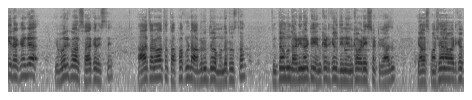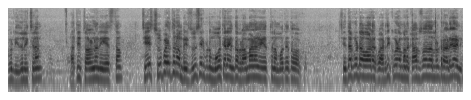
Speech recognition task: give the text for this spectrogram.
ఈ రకంగా ఎవరికి వారు సహకరిస్తే ఆ తర్వాత తప్పకుండా అభివృద్ధిలో ముందటూస్తాం. ఇంతకుముందు అడిగినట్టు వెనకటికెళ్ళి దీన్ని వెనకబడేసినట్టు కాదు. ఇలా శ్మశాన వాటికకు నిధులు ఇచ్చినాం. అతి త్వరలోనే చేస్తాం. చేసి చూపెడుతున్నాం. మీరు చూసి ఇప్పుడు మోతేలో ఎంత బ్రహ్మాండంగా చేస్తున్నాం మోతేతో వరకు చింతకుంట వాడకు అడిగి కూడా మన కాపు సోదరులు ఉంటారు అడగండి.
